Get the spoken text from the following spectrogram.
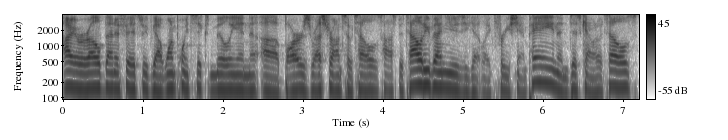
IRL benefits. We've got 1.6 million uh, bars, restaurants, hotels, hospitality venues. You get like free champagne and discount hotels.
